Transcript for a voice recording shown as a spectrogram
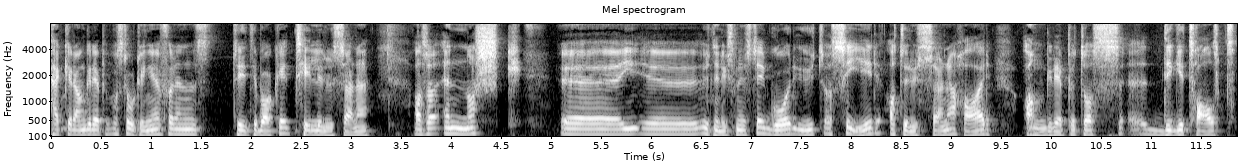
hackerangrepet på Stortinget for en tid tilbake til russerne. Altså en norsk uh, utenriksminister går ut og sier at russerne har angrepet oss uh, digitalt.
